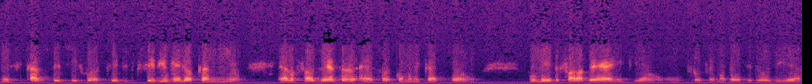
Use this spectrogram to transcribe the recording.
nesse caso específico, eu acredito que seria o melhor caminho ela fazer essa, essa comunicação por meio do Fala BR, que é um programa da ouvidoria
